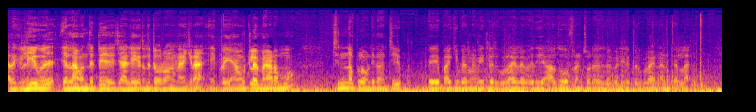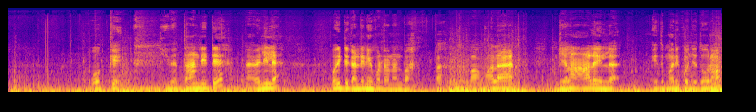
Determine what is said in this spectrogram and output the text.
அதுக்கு லீவு எல்லாம் வந்துட்டு ஜாலியாக இருந்துட்டு வருவாங்கன்னு நினைக்கிறேன். இப்போ என் வீட்டில் மேடமும் சின்ன பிள்ளை வண்டி தான் வச்சு இப்போ பாக்கி பேர்லாம் வீட்டில் இருக்குங்களா இல்லை வெளியே அதுவும் ஃப்ரெண்ட்ஸோட வெளியில் போயிருக்குள்ளா என்னன்னு தெரில ஓகே இதை தாண்டிட்டு நான் வெளியில் போயிட்டு கண்டினியூ பண்ணுறேன் நண்பா. அப்பா, மழை. இங்கெல்லாம் ஆளே இல்லை. இது மாதிரி கொஞ்சம் தூரம்.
